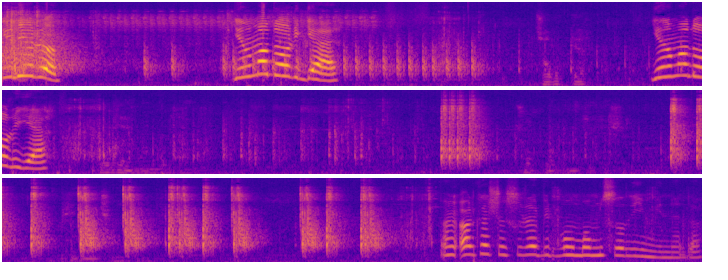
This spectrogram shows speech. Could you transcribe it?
Geliyorum. Yanıma doğru gel. Çabuk gel. Yanıma doğru gel. Buradayım ben burada. Çok yorgun iki kişi. Pide çaldı. Ben arkadaşlar şuraya bir bombamı salayım yine de.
